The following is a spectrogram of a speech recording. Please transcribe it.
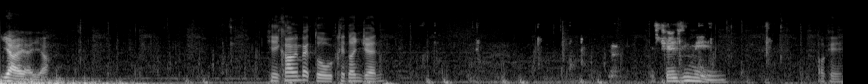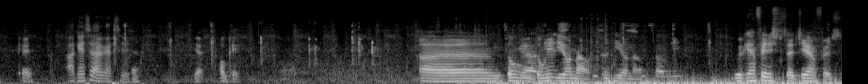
Yeah, yeah, yeah. He coming back to Clinton gen. He's chasing me. Okay. Okay. I can save, I can save. Yeah. Yeah, okay. Um, don't Yeah, don't he's- heal now. he's- Don't heal now. he's on me. We can finish the gem first.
